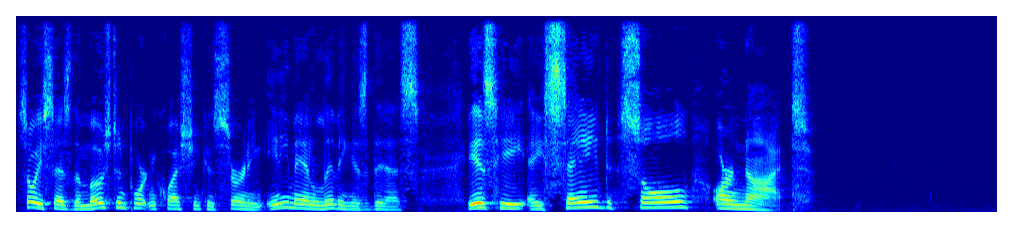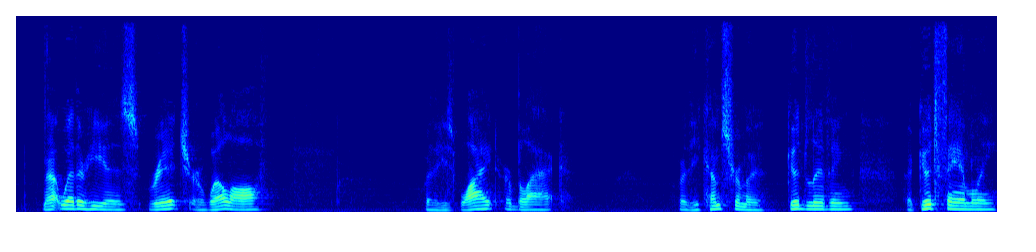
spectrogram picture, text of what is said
So he says the most important question concerning any man living is this Is he a saved soul or not? Not whether he is rich or well off, whether he's white or black, whether he comes from a good living, a good family.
